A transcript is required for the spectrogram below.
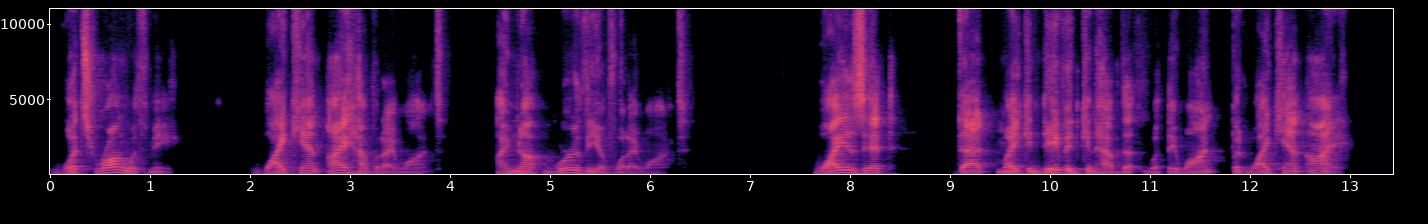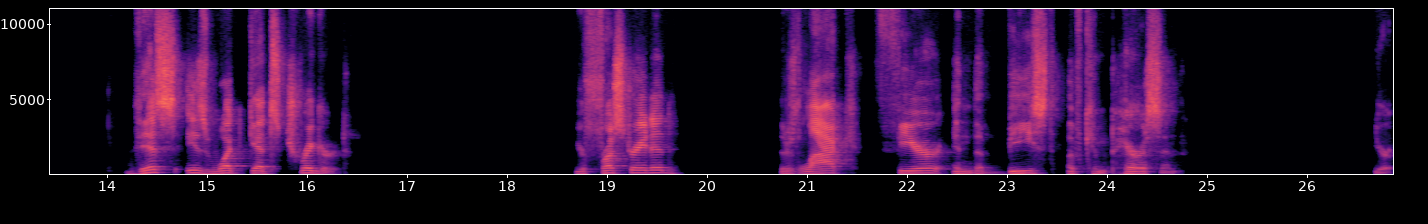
What's wrong with me? Why can't I have what I want? I'm not worthy of what I want. Why is it that Mike and David can have that what they want, but why can't I? This is what gets triggered. You're frustrated. There's lack, fear, and the beast of comparison. You're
